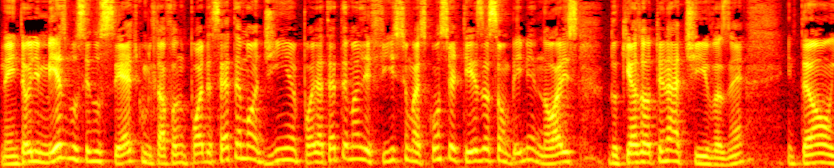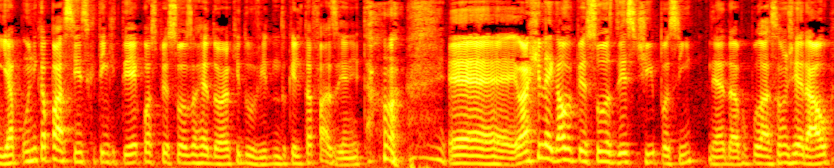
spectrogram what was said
né? Então, ele mesmo sendo cético, como ele está falando, pode até ter modinha, pode até ter malefício, mas com certeza são bem menores do que as alternativas, né? Então, e a única paciência que tem que ter é com as pessoas ao redor que duvidam do que ele está fazendo. Então, é, eu acho legal ver pessoas desse tipo, assim, né, da população geral,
